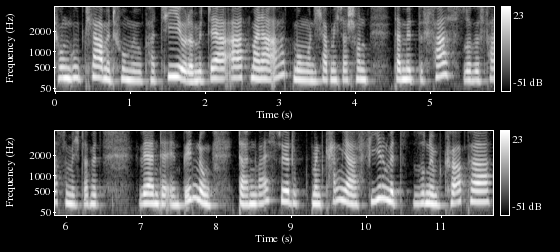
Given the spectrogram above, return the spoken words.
komme gut klar mit Homöopathie oder mit der Art meiner Atmung und ich habe mich da schon damit befasst oder befasse mich damit, während der Entbindung, dann weißt du ja, du, man kann ja viel mit so einem Körper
